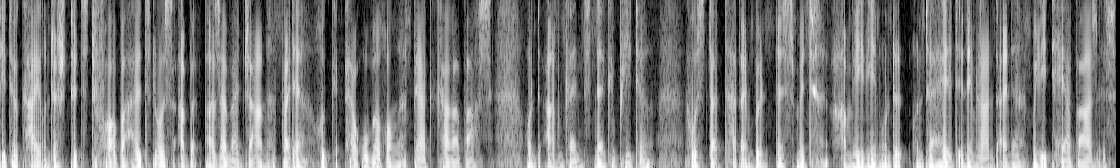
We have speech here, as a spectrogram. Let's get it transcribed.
Die Türkei unterstützt vorbehaltslos Aserbaidschan bei der Rückeroberung Bergkarabachs und angrenzender Gebiete. Russland hat ein Bündnis mit Armenien und unterhält in dem Land eine Militärbasis.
